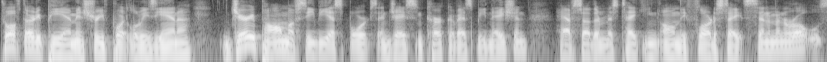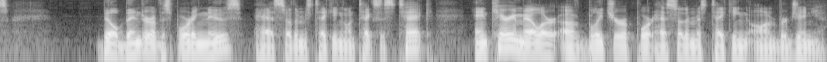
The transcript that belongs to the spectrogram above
12:30 p.m. in Shreveport, Louisiana. Jerry Palm of CBS Sports and Jason Kirk of SB Nation have Southern Miss taking on the Florida State Cinnamon Rolls. Bill Bender of the Sporting News has Southern Miss taking on Texas Tech, and Kerry Miller of Bleacher Report has Southern Miss taking on Virginia.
